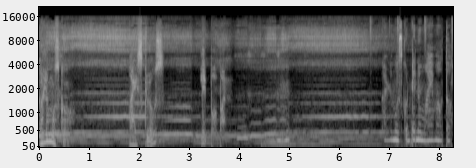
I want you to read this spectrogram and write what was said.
కళ్ళు మూసుకో. ఐస్ క్లోజ్ లిప్ ఓపెన్ కళ్ళు మూసుకుంటే నువ్వు మాయమవుతావు.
